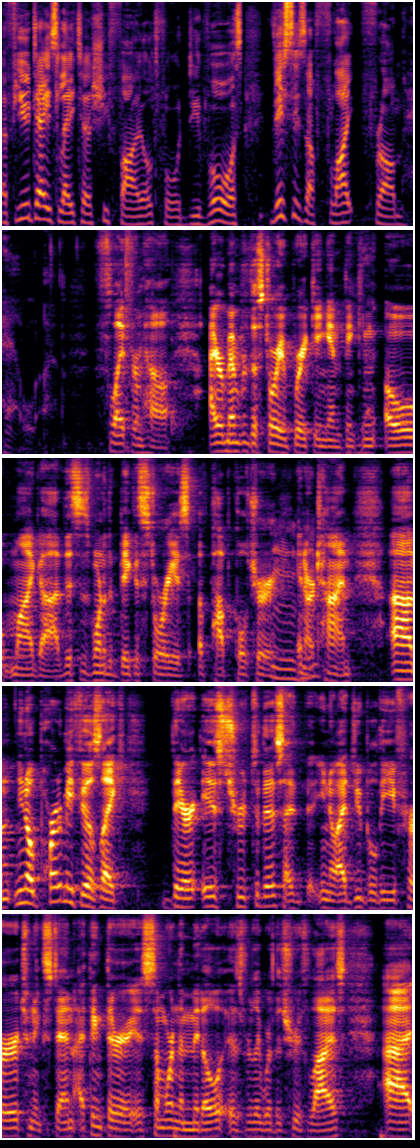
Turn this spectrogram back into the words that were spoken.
A few days later, she filed for divorce. This is a flight from hell. Flight from Hell. I remember the story breaking and thinking, "Oh my God, this is one of the biggest stories of pop culture in our time." Um, you know, part of me feels like there is truth to this. I, you know, I do believe her to an extent. I think there is somewhere in the middle is really where the truth lies. Uh,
